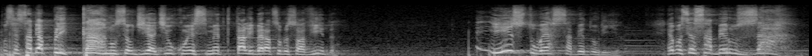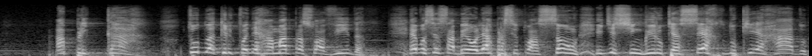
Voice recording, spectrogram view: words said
Você sabe aplicar no seu dia a dia o conhecimento que está liberado sobre a sua vida? Isto é sabedoria. É você saber usar, aplicar tudo aquilo que foi derramado para a sua vida. É você saber olhar para a situação e distinguir o que é certo do que é errado,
